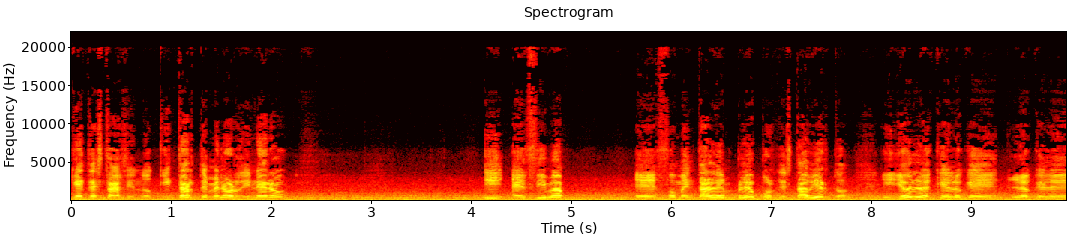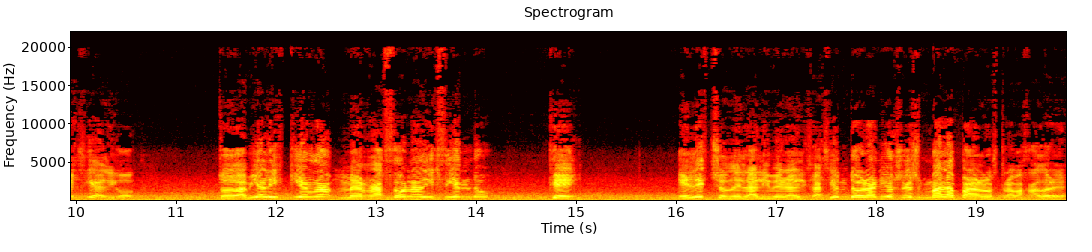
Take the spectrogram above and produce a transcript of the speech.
¿qué te está haciendo? Quitarte menos dinero y encima eh, fomentar el empleo porque está abierto. Y yo lo que, lo que, lo que le decía, digo, todavía la izquierda me razona diciendo que el hecho de la liberalización de horarios es mala para los trabajadores.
